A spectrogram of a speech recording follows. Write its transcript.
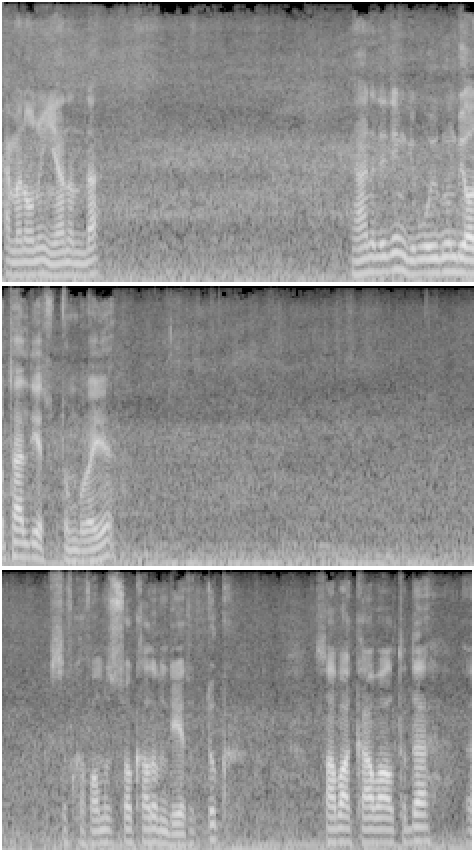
Hemen onun yanında. Yani dediğim gibi uygun bir otel diye tuttum burayı. Sırf kafamızı sokalım diye tuttuk. Sabah kahvaltıda e,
